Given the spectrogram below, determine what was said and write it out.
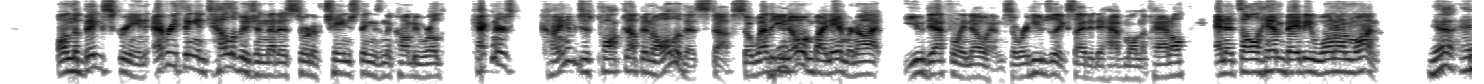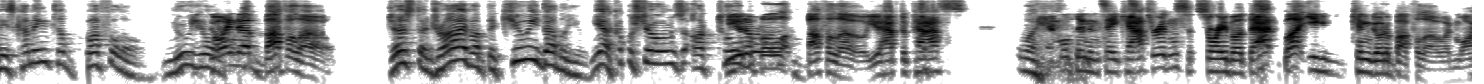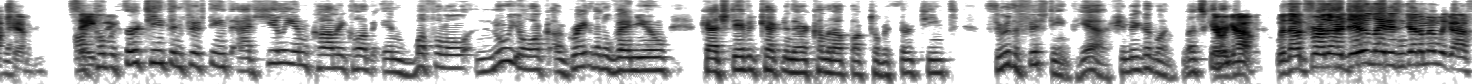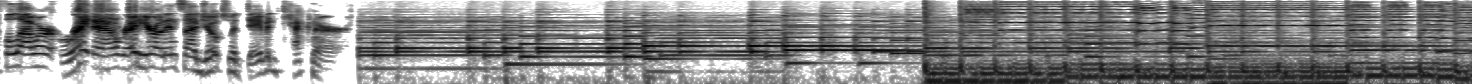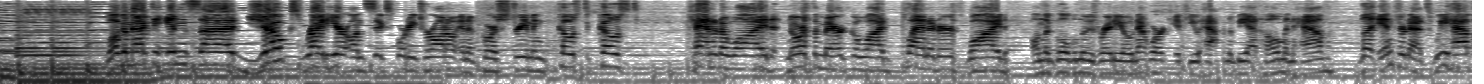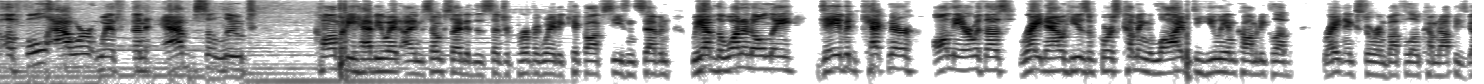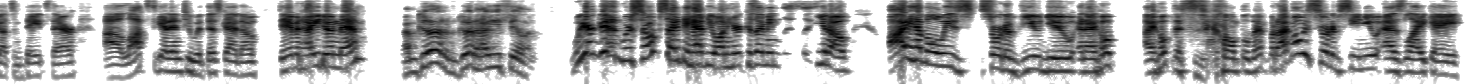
on the big screen, everything in television that has sort of changed things in the comedy world. Koechner's kind of just popped up in all of this stuff. So whether you know him by name or not, you definitely know him. So we're hugely excited to have him on the panel. And it's all him, baby, one on one. Yeah, and he's coming to Buffalo, New York. Going to Buffalo. Just a drive up the QEW. Yeah, a couple shows. October. Beautiful Buffalo. You have to pass What? Hamilton and St. Catharines. Sorry about that, but you can go to Buffalo and watch Yeah. him. October 13th and 15th at Helium Comedy Club in Buffalo, New York. A great little venue. Catch David Koechner there coming up October 13th through the 15th. Yeah, should be a good one. Let's get There we it. go. Without further ado, ladies and gentlemen, we got a full hour right now, right here on Inside Jokes with David Koechner. Welcome back to Inside Jokes right here on 640 Toronto and of course streaming coast to coast, Canada wide, North America wide, planet Earth wide on the Global News Radio Network if you happen to be at home and have the internets. We have a full hour with an absolute comedy heavyweight. I'm so excited. This is such a perfect way to kick off season seven. We have the one and only David Koechner on the air with us right now. He is, of course, coming live to Helium Comedy Club right next door in Buffalo coming up. He's got some dates there. Uh, lots to get into with this guy, though. David, how you doing, man? I'm good. I'm good. How you feeling? We are good. We're so excited to have you on here because I mean, you know, I have always sort of viewed you, and I hope I hope this is a compliment, but I've always sort of seen you as like a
